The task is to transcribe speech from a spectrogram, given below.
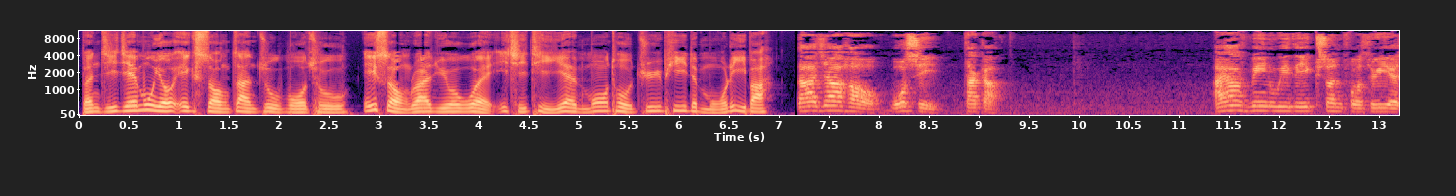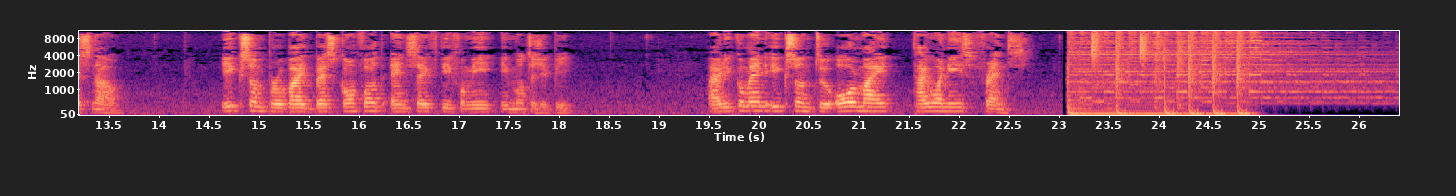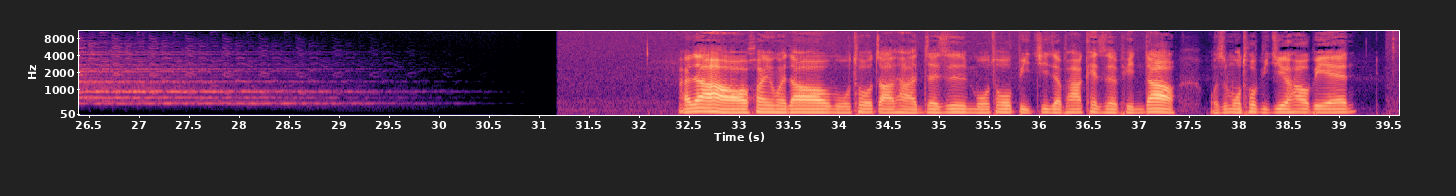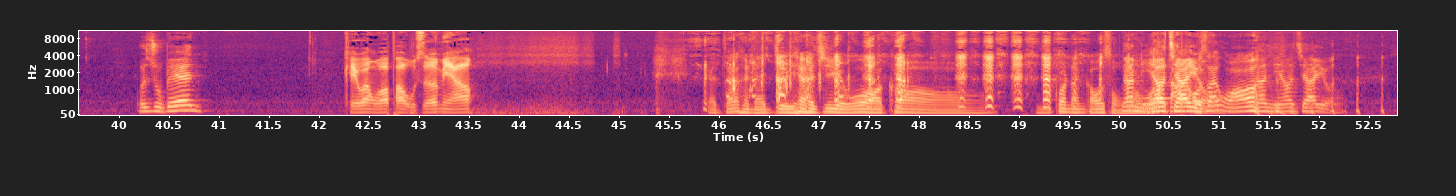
本集节目由 Exxon 赞助播出，Exxon Ride Your Way，一起体验 MotoGP 的魔力吧。大家好，我是 Taka。I have been with Exxon for three years now. Exxon provide best comfort and safety for me in MotoGP. I recommend Exxon to all my Taiwanese friends. 嗨，大家好，欢迎回到摩托杂谈，这是摩托笔记的 Podcast 的频道，我是摩托笔记的浩编，我是主编。K One，我要跑五十二秒，感觉很难接下去，我靠！你是灌篮高手，那你要加油，那你要加油，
